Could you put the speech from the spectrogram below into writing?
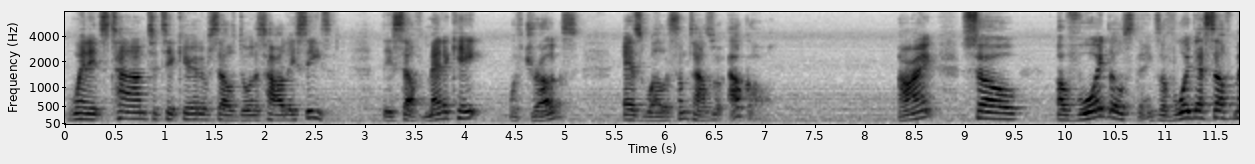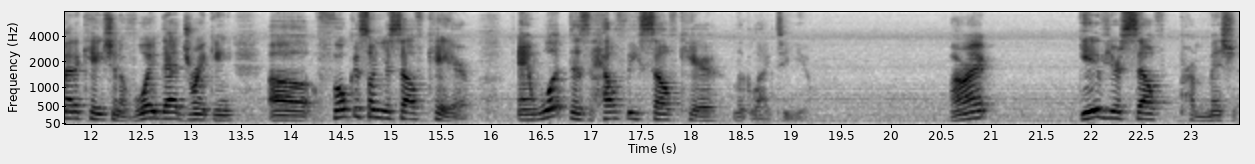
when it's time to take care of themselves during this holiday season. They self medicate with drugs as well as sometimes with alcohol. All right? So avoid those things. Avoid that self medication. Avoid that drinking. Uh, focus on your self care. And what does healthy self care look like to you? All right? Give yourself permission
